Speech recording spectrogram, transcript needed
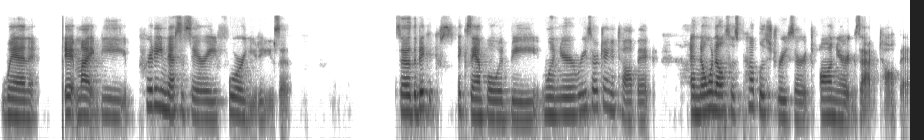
when it might be pretty necessary for you to use it. So the big example would be when you're researching a topic and no one else has published research on your exact topic.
